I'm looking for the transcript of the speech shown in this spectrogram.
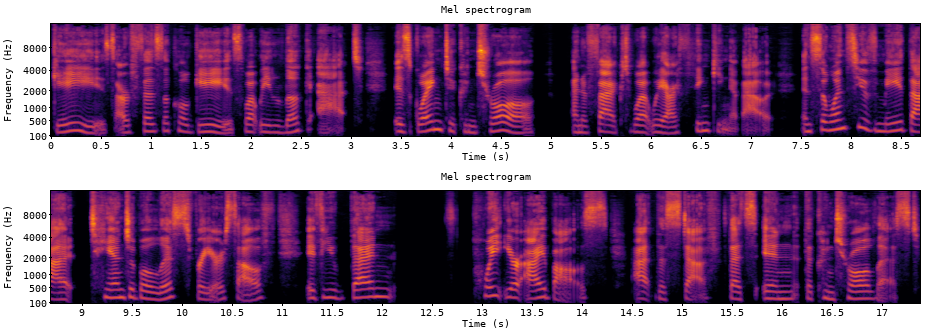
gaze, our physical gaze, what we look at is going to control and affect what we are thinking about. And so once you've made that tangible list for yourself, if you then point your eyeballs at the stuff that's in the control list.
